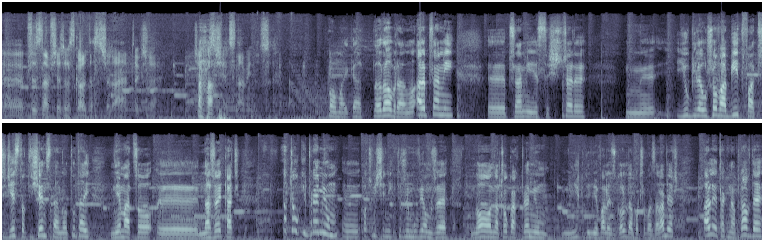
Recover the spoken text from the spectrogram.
E, przyznam się, że z Golda strzelałem, także Aha. 9 tysięcy na minusy. Oh my god. No dobra, no ale przynajmniej, y, przynajmniej jesteś szczery. Mm, jubileuszowa bitwa 30-tysięczna, no tutaj nie ma co y, narzekać. A czołgi premium, y, oczywiście niektórzy mówią, że no na czołgach premium nigdy nie walę z golda, bo trzeba zarabiać, ale tak naprawdę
